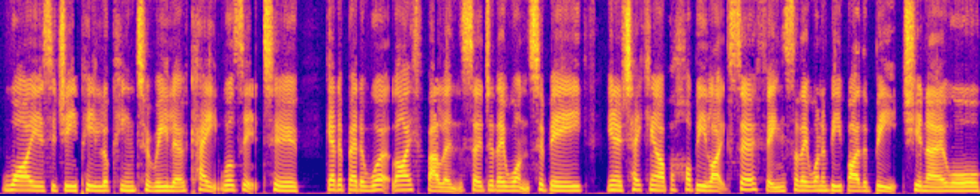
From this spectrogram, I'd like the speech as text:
why is a GP looking to relocate? Was it to get a better work life balance? So, do they want to be, you know, taking up a hobby like surfing? So, they want to be by the beach, you know, or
